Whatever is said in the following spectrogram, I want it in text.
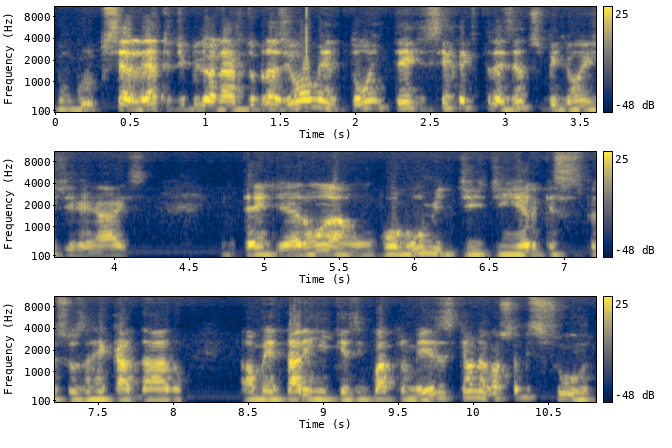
de um grupo seleto de bilionários do Brasil aumentou em ter cerca de 300 bilhões de reais, entende? Era uma, um volume de dinheiro que essas pessoas arrecadaram aumentar em riqueza em quatro meses, que é um negócio absurdo.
